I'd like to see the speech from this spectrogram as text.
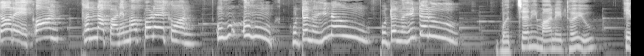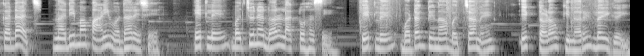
તરે કોણ? ઠંડા પાણીમાં પડે કોણ? હું તો નહીં નાહું હું તો નહીં તરું. બચ્ચાની માને થયું કે કદાચ નદીમાં પાણી વધારે છે એટલે બચ્ચુને ડર લાગતો હશે. એટલે બટક તેના બચ્ચાને એક તળાવ કિનારે લઈ ગઈ.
